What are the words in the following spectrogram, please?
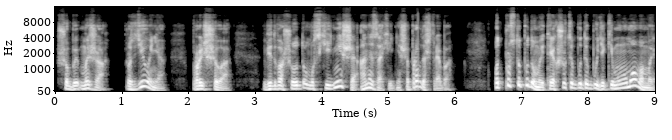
щоб межа розділення пройшла від вашого дому східніше, а не західніше. Правда ж треба? От просто подумайте, якщо це буде будь-якими умовами,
